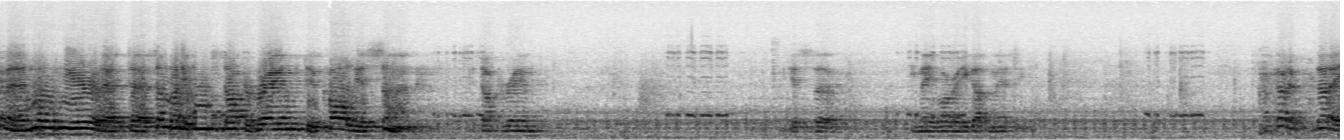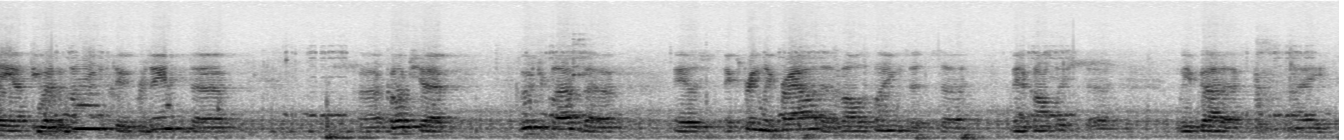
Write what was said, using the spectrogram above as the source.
Have a note here that uh, somebody wants Dr. Graham to call his son. Dr. Graham? I guess uh, he may have already got the message. I've got a, got a, uh few other things to present. Uh, uh, Coach uh, Booster Club uh, is extremely proud of all the things that's been accomplished. We've got a, a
